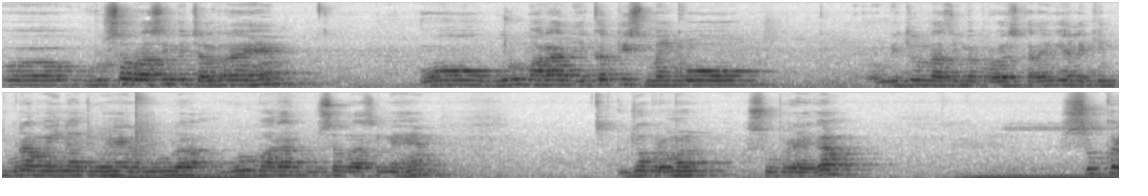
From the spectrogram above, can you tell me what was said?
वृषभ राशि में चल रहे हैं। वो गुरु महाराज 31 मई को मिथुन राशि में प्रवेश करेंगे, लेकिन पूरा महीना जो है गुरु गुरु महाराज वृषभ राशि में है, जो भ्रमण शुभ रहेगा। शुक्र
